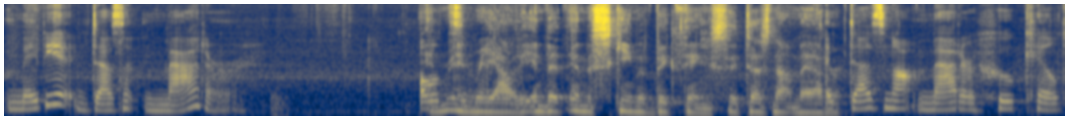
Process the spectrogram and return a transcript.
maybe it doesn't matter. In, in reality, in the in the scheme of big things, it does not matter. It does not matter who killed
